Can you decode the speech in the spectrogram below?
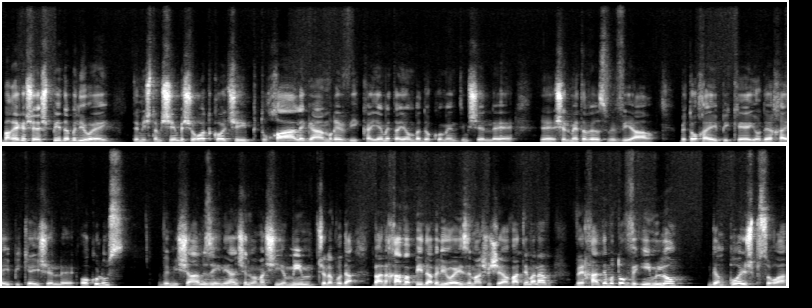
ברגע שיש PWA, אתם משתמשים בשורות קוד שהיא פתוחה לגמרי והיא קיימת היום ב documentים של, אה, של Metaverse ו-VR, בתוך ה-APK או דרך ה-APK של Oculus, ומשם זה עניין של ממש ימים של עבודה. בהנחה וה-PWA זה משהו שעבדתם עליו והכנתם אותו, ואם לא, גם פה יש בשורה,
